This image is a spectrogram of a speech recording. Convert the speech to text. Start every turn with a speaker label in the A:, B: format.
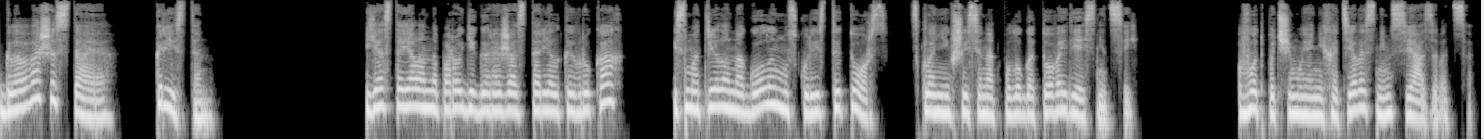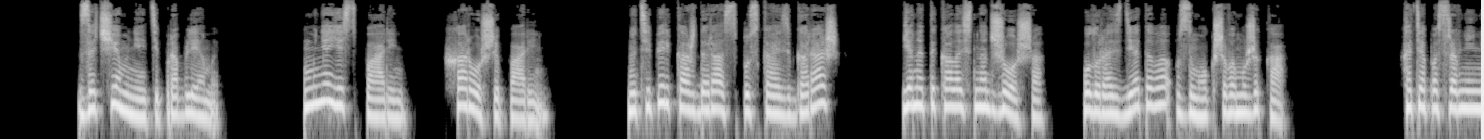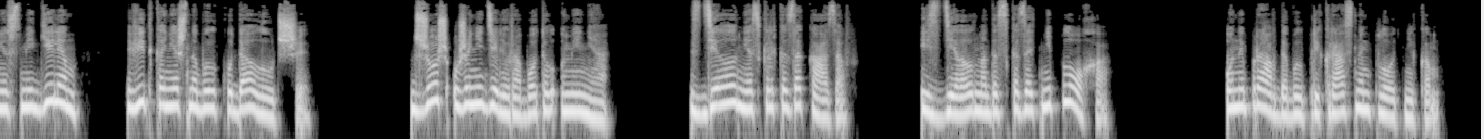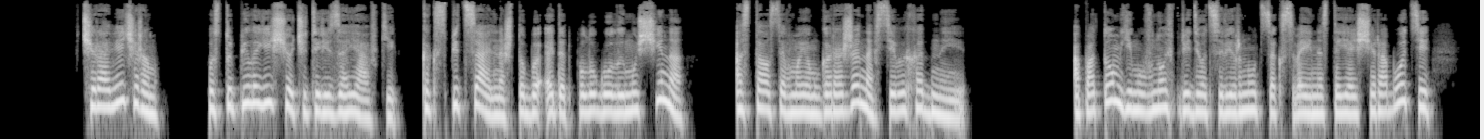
A: Глава шестая. Кристен. Я стояла на пороге гаража с тарелкой в руках и смотрела на голый мускулистый торс, склонившийся над полуготовой лестницей. Вот почему я не хотела с ним связываться. Зачем мне эти проблемы? У меня есть парень, хороший парень. Но теперь каждый раз, спускаясь в гараж, я натыкалась на Джоша, полураздетого, взмокшего мужика. Хотя по сравнению с Мигелем вид, конечно, был куда лучше. Джош уже неделю работал у меня. Сделал несколько заказов. И сделал, надо сказать, неплохо. Он и правда был прекрасным плотником. Вчера вечером поступило еще четыре заявки, как специально, чтобы этот полуголый мужчина остался в моем гараже на все выходные а потом ему вновь придется вернуться к своей настоящей работе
